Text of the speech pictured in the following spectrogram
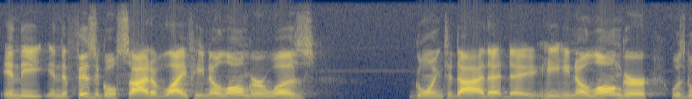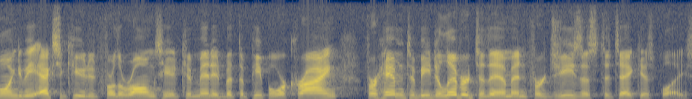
in the, in the physical side of life, he no longer was going to die that day. He, he no longer was going to be executed for the wrongs he had committed, but the people were crying for him to be delivered to them and for Jesus to take his place.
